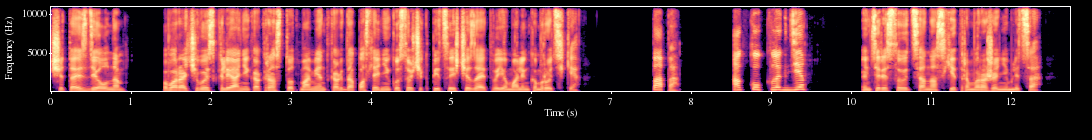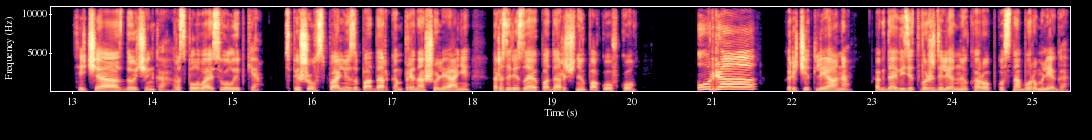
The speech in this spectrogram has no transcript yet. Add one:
Считай, сделано. Поворачиваюсь к Лиане как раз в тот момент, когда последний кусочек пиццы исчезает в ее маленьком ротике. «Папа, «А кукла где?» Интересуется она с хитрым выражением лица. «Сейчас, доченька», расплываясь в улыбке. Спешу в спальню за подарком, приношу Лиане, разрезаю подарочную упаковку. «Ура!» — кричит Лиана, когда видит вожделенную коробку с набором лего.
